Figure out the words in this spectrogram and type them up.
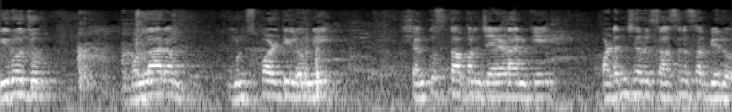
ఈరోజు బొల్లారం మున్సిపాలిటీలోని శంకుస్థాపన చేయడానికి పటంచెరు శాసనసభ్యులు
